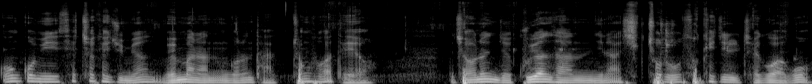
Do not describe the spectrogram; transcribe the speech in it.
꼼꼼히 세척해주면 웬만한 거는 다 청소가 돼요. 저는 이제 구연산이나 식초로 석회질 제거하고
